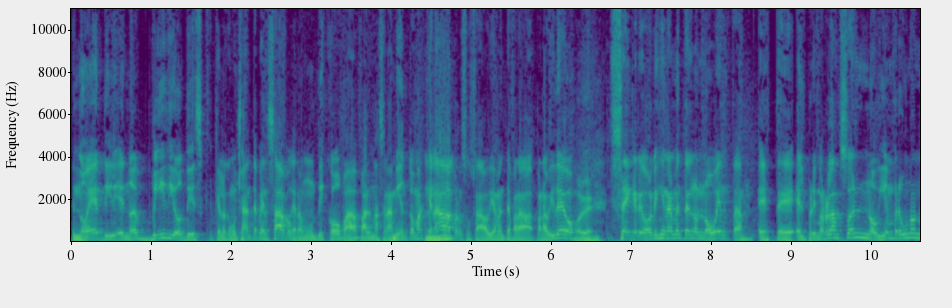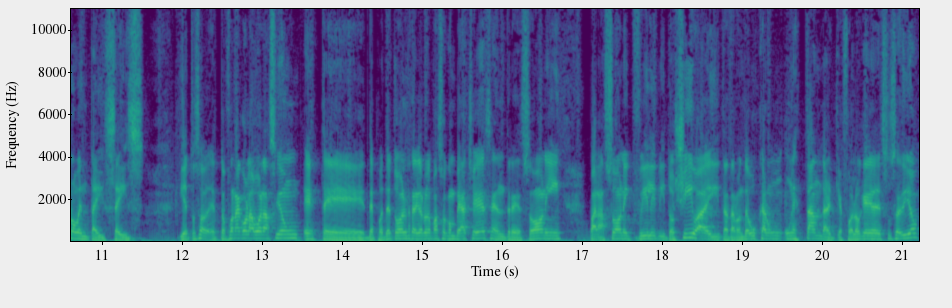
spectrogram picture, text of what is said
no es, no es Video Disc, que es lo que mucha gente pensaba, porque era un disco para almacenamiento más que nada, pero se usaba obviamente para, para video. Muy bien. Se creó originalmente en los 90. Este, el primero lanzó en noviembre 1, 96. Y esto, esto fue una colaboración este, después de todo el reguero que pasó con VHS entre Sony, Panasonic, Philips y Toshiba. Y trataron de buscar un, un estándar, que fue lo que sucedió.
